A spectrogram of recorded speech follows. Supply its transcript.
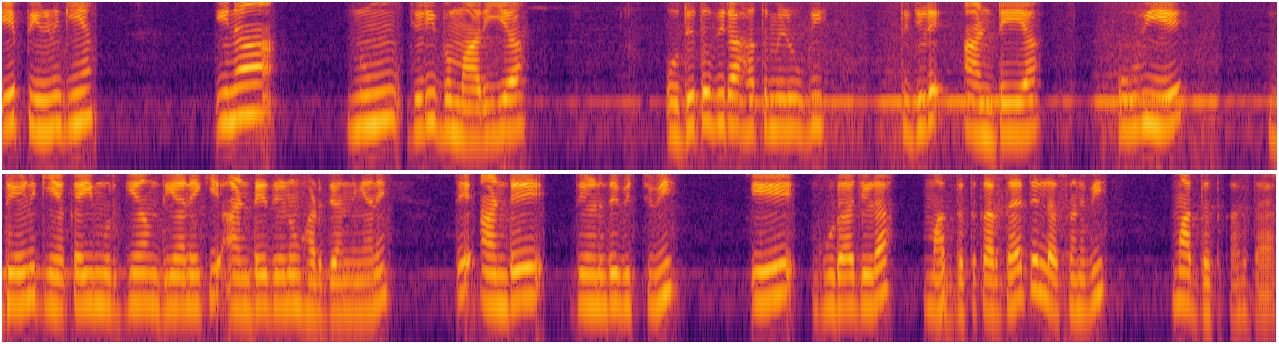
ਇਹ ਪੀਣਗੀਆਂ। ਇਹਨਾਂ ਨੂੰ ਜਿਹੜੀ ਬਿਮਾਰੀ ਆ, ਉਹਦੇ ਤੋਂ ਵੀ ਰਾਹਤ ਮਿਲੂਗੀ। ਤੇ ਜਿਹੜੇ ਆਂਡੇ ਆ, ਉਹ ਵੀ ਇਹ ਦੇਣਗੀਆਂ। ਕਈ ਮੁਰਗੀਆਂ ਹੁੰਦੀਆਂ ਨੇ ਕਿ ਆਂਡੇ ਦੇਣੋਂ ਹਟ ਜਾਂਦੀਆਂ ਨੇ। ਤੇ ਆਂਡੇ ਦੇਣ ਦੇ ਵਿੱਚ ਵੀ ਇਹ ਗੂੜਾ ਜਿਹੜਾ ਮਦਦ ਕਰਦਾ ਹੈ ਤੇ ਲਸਣ ਵੀ ਮਦਦ ਕਰਦਾ ਹੈ।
